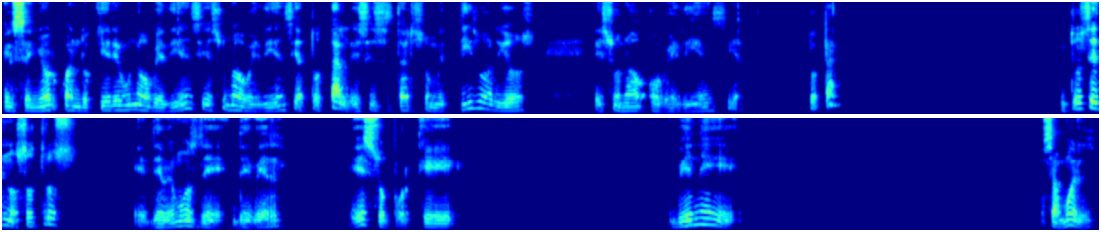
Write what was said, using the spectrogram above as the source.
el Señor cuando quiere una obediencia es una obediencia total, ese es estar sometido a Dios, es una obediencia total. Entonces nosotros eh, debemos de, de ver eso porque viene Samuel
